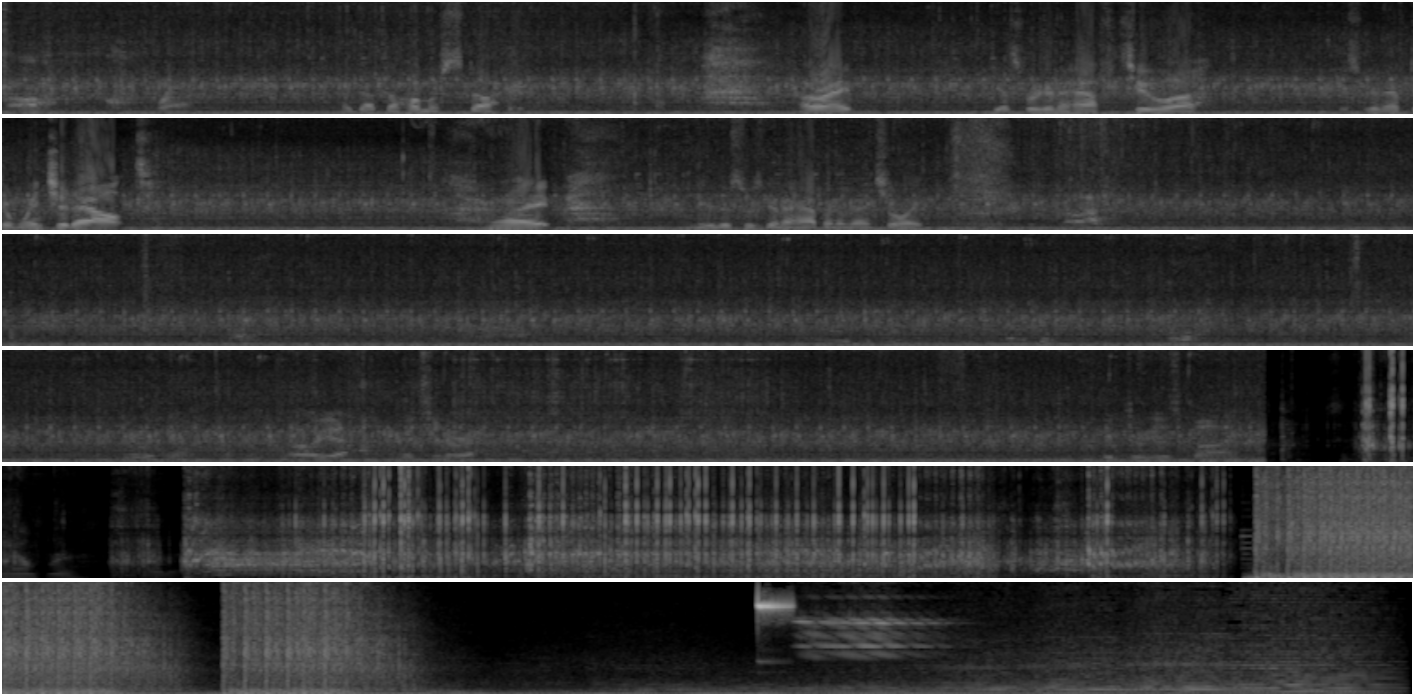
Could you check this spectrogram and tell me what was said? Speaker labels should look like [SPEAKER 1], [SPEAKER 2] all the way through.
[SPEAKER 1] Oh, crap. I got the Hummer stuck. All right. Guess we're gonna have to, uh, guess we're gonna have to winch it out. All right. Knew this was gonna happen eventually. Here we go. Oh yeah, winch it around. Victory is mine.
